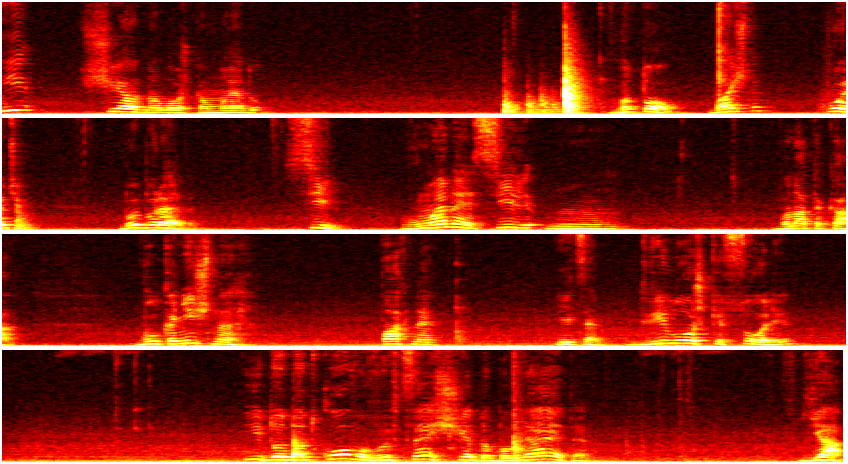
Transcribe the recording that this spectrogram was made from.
І ще одна ложка меду. Готово. Бачите? Потім ви берете сіль. В мене сіль, вона така вулканічна, пахне яйцем. Дві ложки солі. І додатково ви в це ще додаєте. Я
